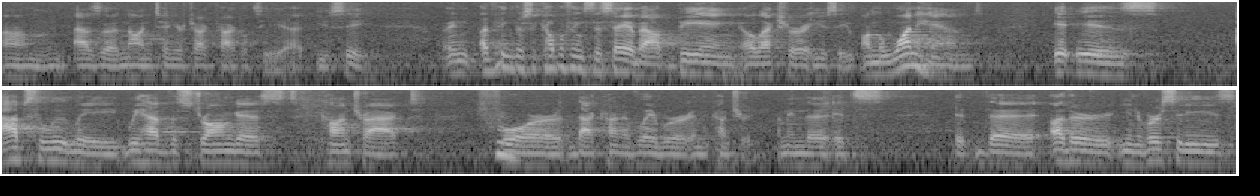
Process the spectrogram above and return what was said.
um, as a non-tenure track faculty at UC. And I think there's a couple things to say about being a lecturer at UC. On the one hand, it is absolutely, we have the strongest contract for that kind of labor in the country. I mean, the, it's, it, the other universities,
